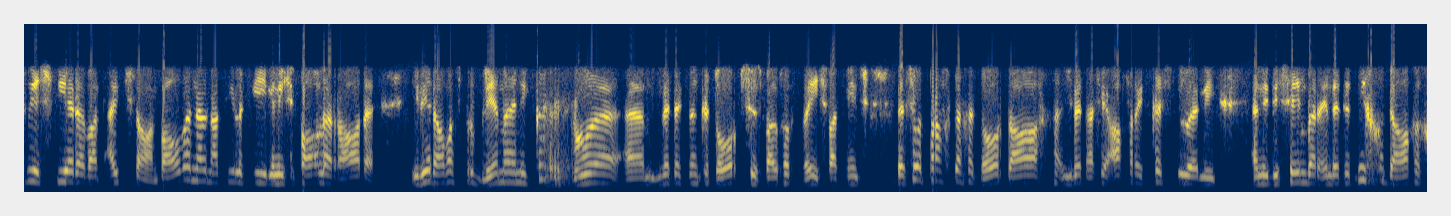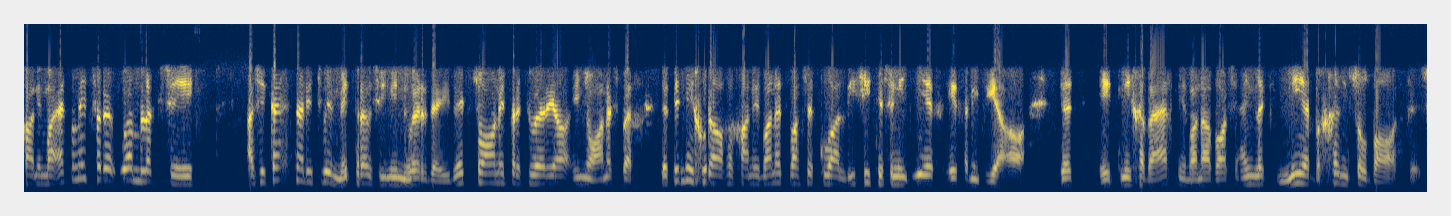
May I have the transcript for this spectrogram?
twee stede wat uitstaan, behalwe nou natuurlik die munisipale rade. Jy weet daar was probleme in die Karoo, ehm um, jy weet ek dink 'n dorp soos Beaufort Wes wat mens dis so 'n pragtige dorp daar, jy weet as jy afry kus toe in die in die Desember en dit het nie goed daar gegaan nie, maar ek wil net vir 'n oomblik sê As jy kyk na die twee metro's hier in die noorde, jy weet Tshwane, Pretoria en Johannesburg, dit het nie goed daar gegaan nie want dit was 'n koalisie tussen die EFF en die DA. Dit het nie gewerk nie want daar was eintlik nie 'n beginselbasis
